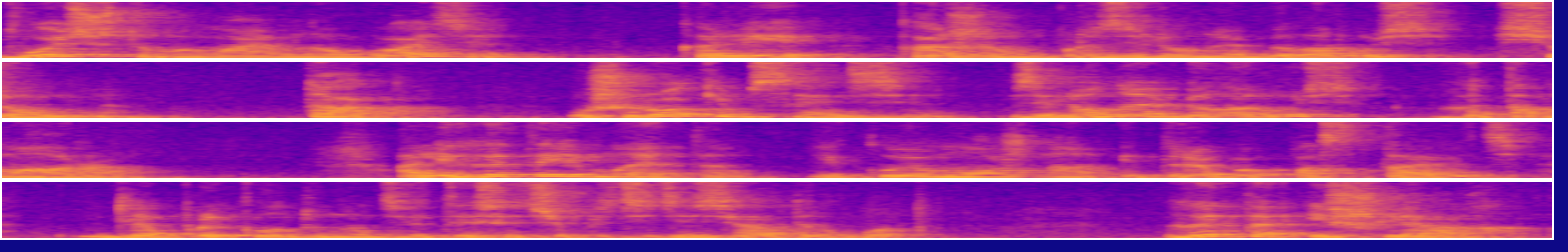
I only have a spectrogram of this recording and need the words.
Вось што мы маем на ўвазе, калі кажам пра зялёную Беларусь сёння. Так, у шырокім сэнсе зялёная Беларусь гэта мара. Але гэта і мэта, якую можна і трэба паставіць для прыкладу на 2050 год. Гэта і шлях,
